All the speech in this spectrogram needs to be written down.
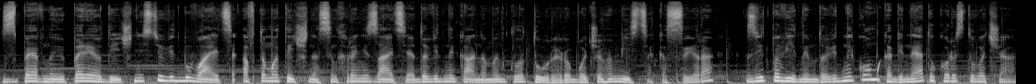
З певною періодичністю відбувається автоматична синхронізація довідника номенклатури робочого місця касира з відповідним довідником кабінету користувача.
